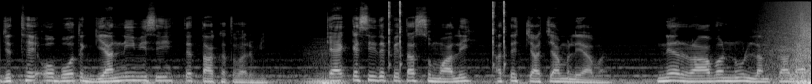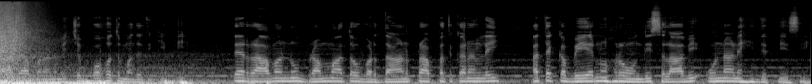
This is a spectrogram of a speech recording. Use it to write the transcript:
ਜਿੱਥੇ ਉਹ ਬਹੁਤ ਗਿਆਨੀ ਵੀ ਸੀ ਤੇ ਤਾਕਤਵਰ ਵੀ। ਕੈਕੇਸੀ ਦੇ ਪਿਤਾ ਸੁਮਾਲੀ ਅਤੇ ਚਾਚਾ ਮਲਿਆਵਨ ਨੇ ਰਾਵਣ ਨੂੰ ਲੰਕਾ ਦਾ ਰਾਜਾ ਬਣਨ ਵਿੱਚ ਬਹੁਤ ਮਦਦ ਕੀਤੀ। ਤੇ ਰਾਵਣ ਨੂੰ ਬ੍ਰਹਮਾ ਤੋਂ ਵਰਦਾਨ ਪ੍ਰਾਪਤ ਕਰਨ ਲਈ ਅਤੇ ਕਬੀਰ ਨੂੰ ਹਰਾਉਣ ਦੀ ਸਲਾਹ ਵੀ ਉਹਨਾਂ ਨੇ ਹੀ ਦਿੱਤੀ ਸੀ।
